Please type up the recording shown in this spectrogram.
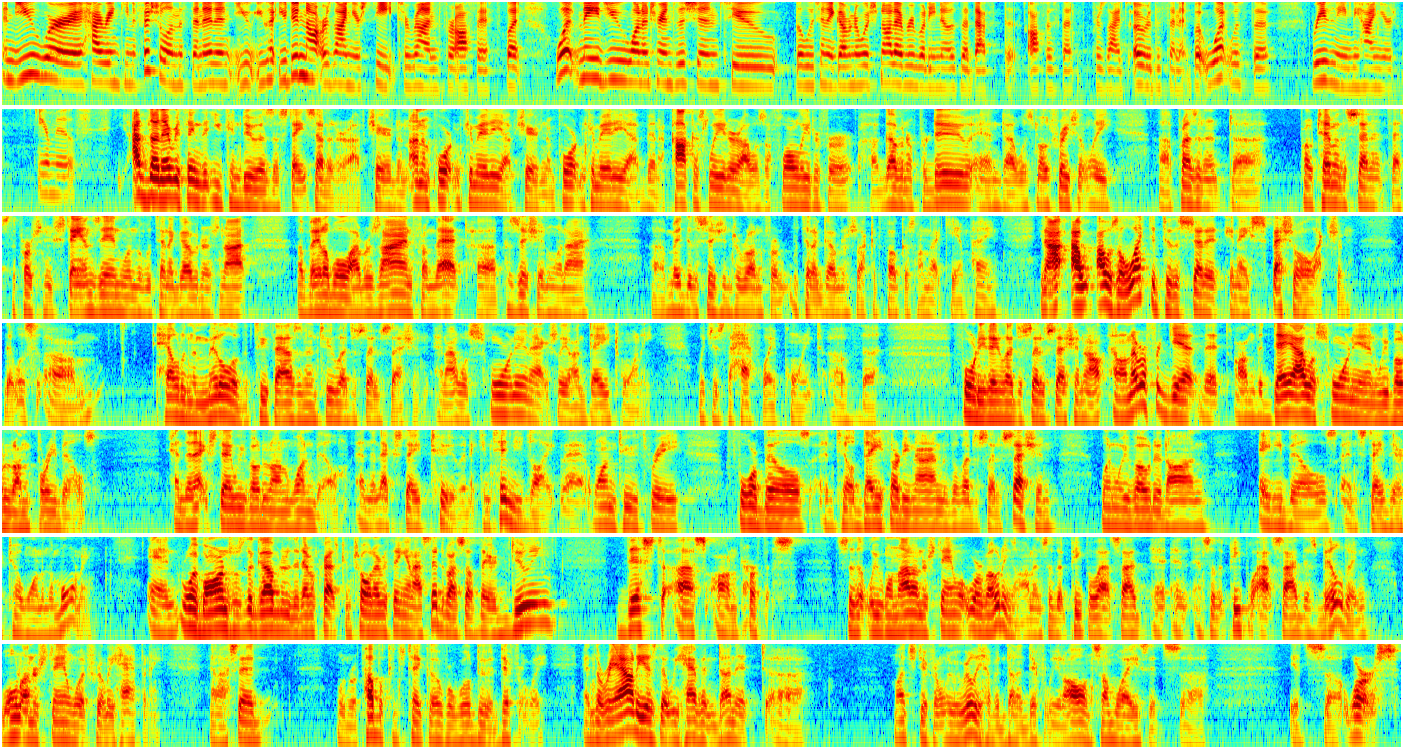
And you were a high-ranking official in the Senate, and you, you, you did not resign your seat to run for office. But what made you want to transition to the lieutenant governor, which not everybody knows that that's the office that presides over the Senate. But what was the reasoning behind your your move? I've done everything that you can do as a state senator. I've chaired an unimportant committee. I've chaired an important committee. I've been a caucus leader. I was a floor leader for uh, Governor Perdue, and uh, was most recently uh, President uh, pro tem of the Senate. That's the person who stands in when the lieutenant governor is not available. I resigned from that uh, position when I uh, made the decision to run for lieutenant governor, so I could focus on that campaign. You know, I, I, I was elected to the Senate in a special election that was um, held in the middle of the 2002 legislative session, and I was sworn in actually on day 20, which is the halfway point of the 40-day legislative session. And I'll, and I'll, never forget that on the day I was sworn in, we voted on three bills, and the next day we voted on one bill, and the next day two, and it continued like that: one, two, three, four bills until day 39 of the legislative session, when we voted on 80 bills and stayed there till one in the morning. And Roy Barnes was the governor. The Democrats controlled everything. And I said to myself, they are doing this to us on purpose so that we will not understand what we're voting on and so that people outside and, and so that people outside this building won't understand what's really happening. And I said, when Republicans take over, we'll do it differently. And the reality is that we haven't done it uh, much differently. We really haven't done it differently at all. In some ways, it's uh, it's uh, worse.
